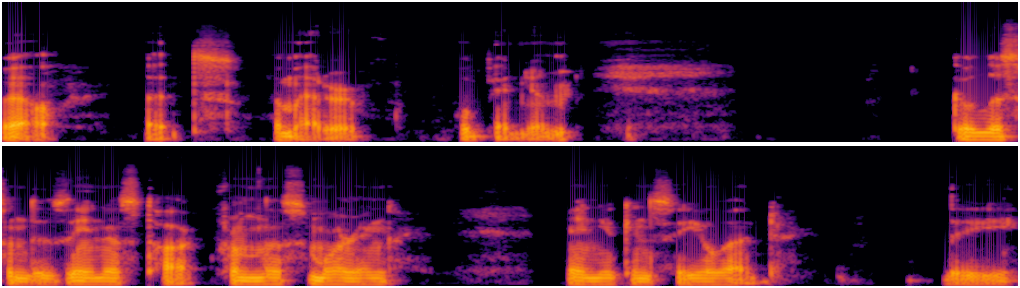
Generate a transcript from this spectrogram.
Well, that's a matter of opinion. Go listen to Zena's talk from this morning, and you can see what the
